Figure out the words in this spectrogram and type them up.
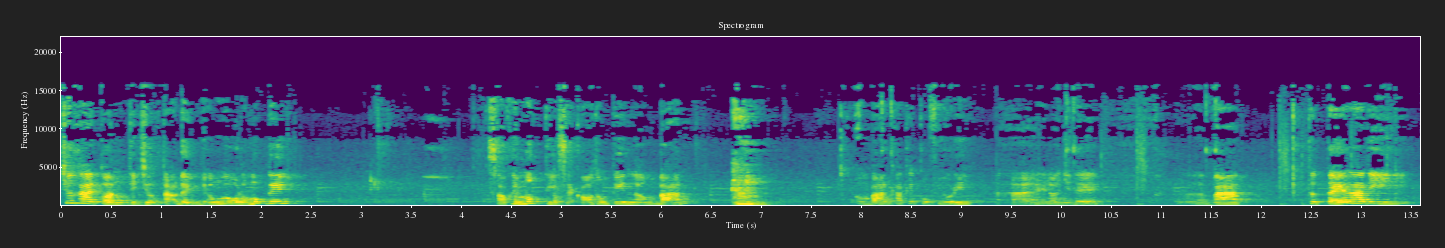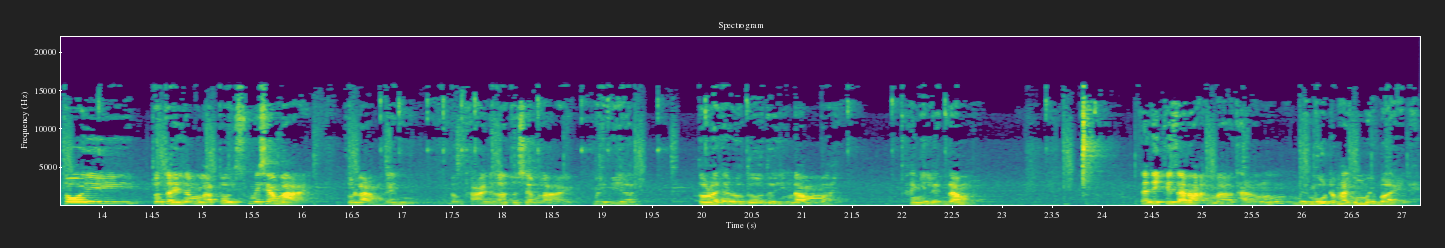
Trước hai tuần thị trường tạo đỉnh thì ông hô là múc đi. Sau khi múc thì sẽ có thông tin là ông bán. Ông bán các cái cổ phiếu đi đấy là như thế. Và thực tế ra thì tôi tôi thấy rằng là tôi mới xem lại tôi làm cái động thái nữa tôi xem lại. Bởi vì là tôi là nhà đầu tư từ những năm 2005 Thế thì cái giai đoạn mà tháng 11 năm 2017 này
